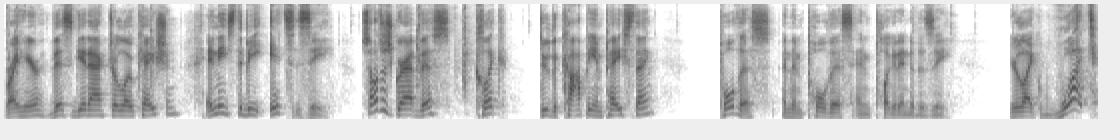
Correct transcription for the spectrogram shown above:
right here, this get actor location. It needs to be its Z. So I'll just grab this, click, do the copy and paste thing, pull this, and then pull this and plug it into the Z. You're like, what?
